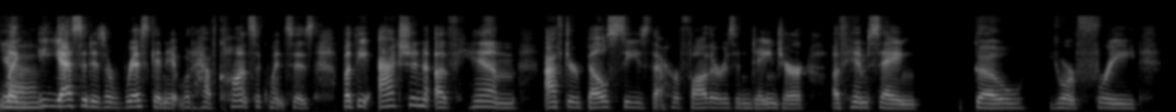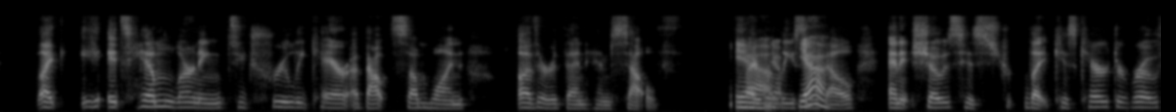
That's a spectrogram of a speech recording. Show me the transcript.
Yeah. like yes it is a risk and it would have consequences but the action of him after belle sees that her father is in danger of him saying go you're free like it's him learning to truly care about someone other than himself yeah, by releasing yeah, Belle, and it shows his like his character growth,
